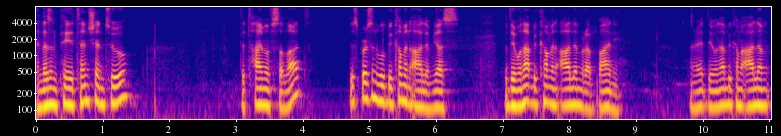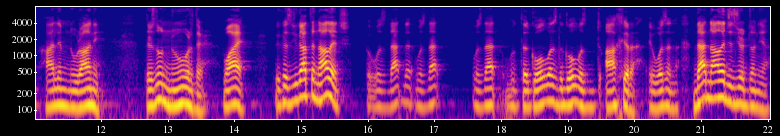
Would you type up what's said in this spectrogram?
and doesn't pay attention to the time of salat, this person will become an alim, yes, but they will not become an alim rabbani. Right? They will not become alim alim nurani. There's no nur there. Why? Because you got the knowledge, but was that was that was that what the goal was? The goal was akhirah. It wasn't. That knowledge is your dunya.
